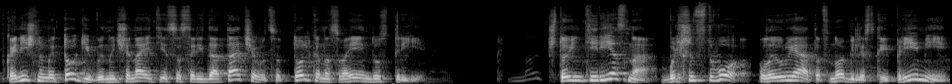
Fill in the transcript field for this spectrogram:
В конечном итоге вы начинаете сосредотачиваться только на своей индустрии. Что интересно, большинство лауреатов Нобелевской премии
